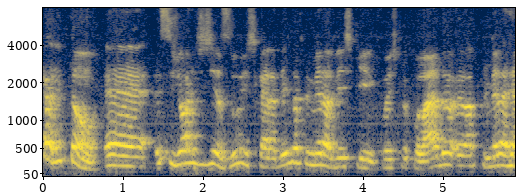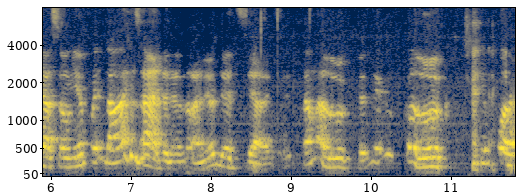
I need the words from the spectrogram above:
Cara, então, é, esse Jorge Jesus, cara, desde a primeira vez que foi especulado, eu, a primeira reação minha foi dar uma risada, né? Falar, meu Deus do céu, você tá maluco, você ficou louco. Porque, porra,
